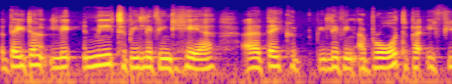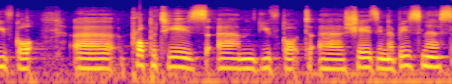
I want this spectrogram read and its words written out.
They don't li- need to be living here. Uh, they could be living abroad, but if you've got uh, properties, um, you've got uh, shares in a business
